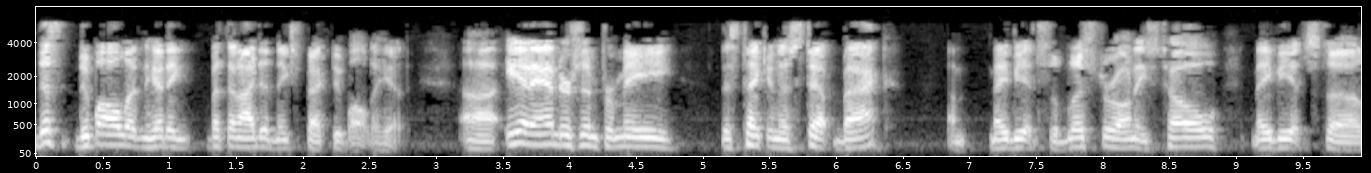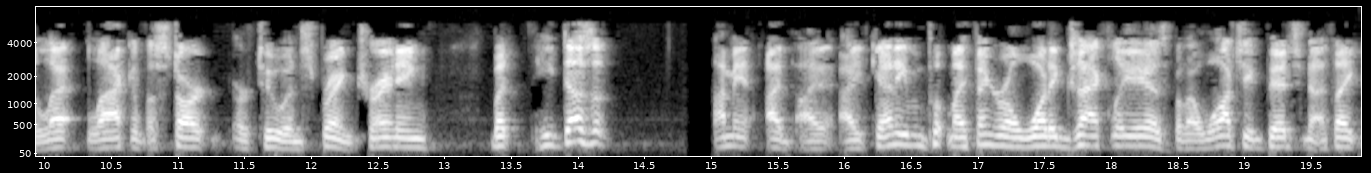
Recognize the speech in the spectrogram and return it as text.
this Duvall isn't hitting, but then I didn't expect Duvall to hit. Uh, Ian Anderson for me has taken a step back. Um, maybe it's the blister on his toe. Maybe it's the la- lack of a start or two in spring training, but he doesn't. I mean, I, I, I can't even put my finger on what exactly is, but I watch him pitch and I think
